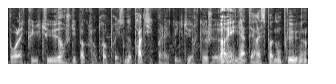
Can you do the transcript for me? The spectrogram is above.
pour la culture. Je dis pas que l'entreprise ne pratique pas la culture, que je ne m'y intéresse pas non plus. Hein.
